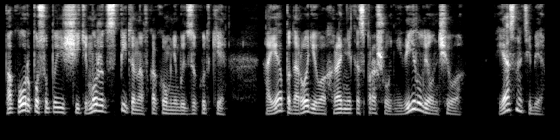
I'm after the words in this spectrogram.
По корпусу поищите, может, спит она в каком-нибудь закутке. А я по дороге у охранника спрошу, не видел ли он чего. Ясно тебе?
